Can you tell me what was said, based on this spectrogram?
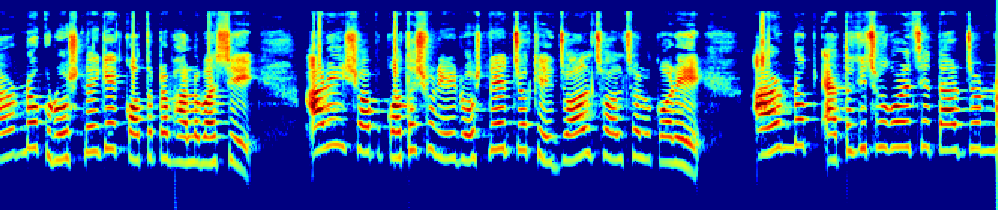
আরণ্যক রোশনাইকে কতটা ভালোবাসে। আর এই সব কথা শুনে রোশনের চোখে জল ছলছল করে। আরণ্যক এত কিছু করেছে তার জন্য?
